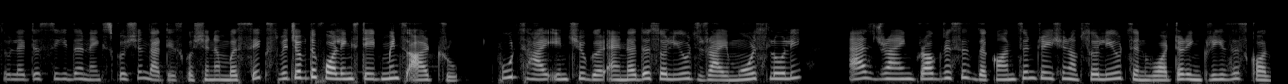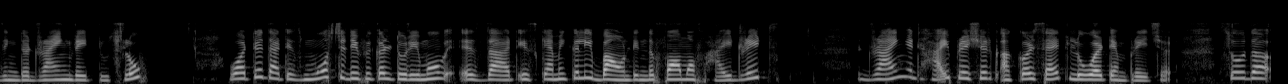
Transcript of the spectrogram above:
So let us see the next question that is question number 6. Which of the following statements are true? Foods high in sugar and other solutes dry more slowly. As drying progresses, the concentration of solutes in water increases, causing the drying rate to slow. Water that is most difficult to remove is that is chemically bound in the form of hydrates. Drying at high pressure occurs at lower temperature. So the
